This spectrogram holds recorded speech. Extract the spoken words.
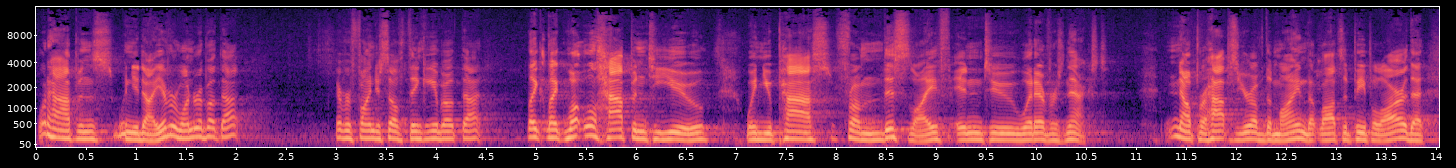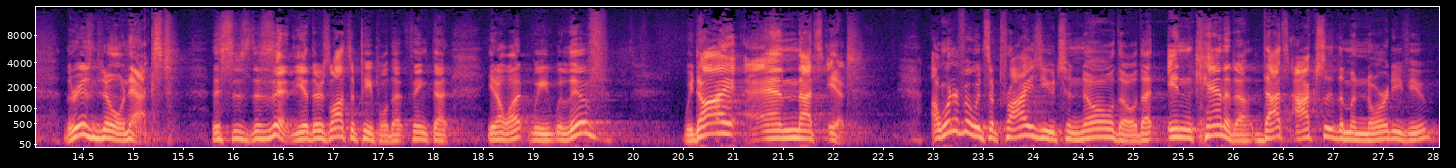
What happens when you die? You ever wonder about that? Ever find yourself thinking about that? Like, like what will happen to you when you pass from this life into whatever's next? Now, perhaps you're of the mind that lots of people are that there is no next. This is, this is it. Yeah, there's lots of people that think that, you know what, we, we live, we die, and that's it. I wonder if it would surprise you to know, though, that in Canada, that's actually the minority view.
